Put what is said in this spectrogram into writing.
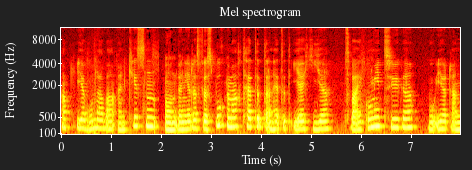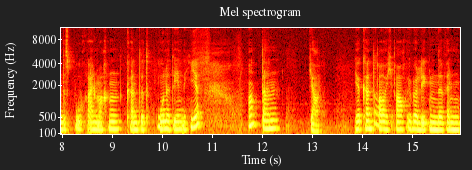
habt ihr wunderbar ein Kissen. Und wenn ihr das fürs Buch gemacht hättet, dann hättet ihr hier zwei Gummizüge, wo ihr dann das Buch reinmachen könntet, ohne den hier. Und dann, ja, ihr könnt euch auch überlegen, ne, wenn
